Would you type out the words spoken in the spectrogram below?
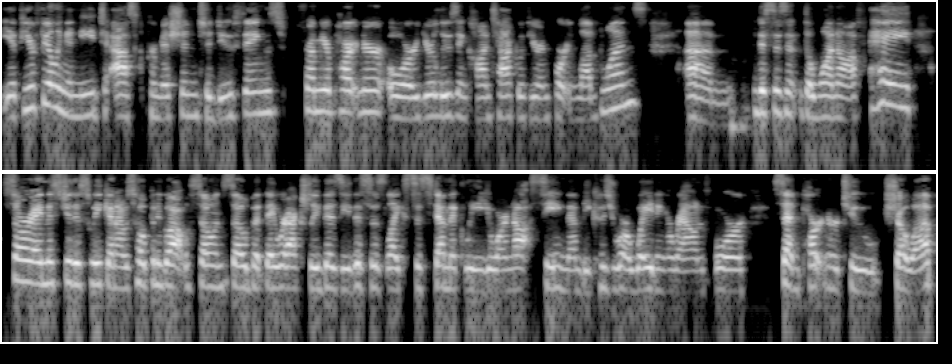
if you're feeling a need to ask permission to do things from your partner or you're losing contact with your important loved ones. Um, this isn't the one off, hey, sorry I missed you this weekend. I was hoping to go out with so and so, but they were actually busy. This is like systemically, you are not seeing them because you are waiting around for said partner to show up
